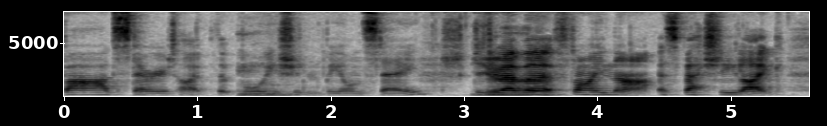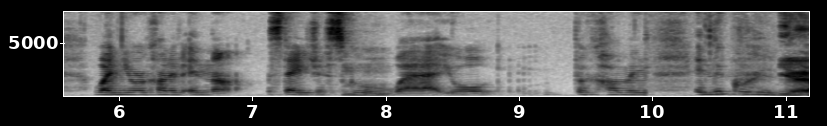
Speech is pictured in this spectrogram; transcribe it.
bad stereotype that boys Mhm. shouldn't be on stage. Did you ever find that, especially like when you were kind of in that stage of school Mhm. where you're becoming in the group, Yeah.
